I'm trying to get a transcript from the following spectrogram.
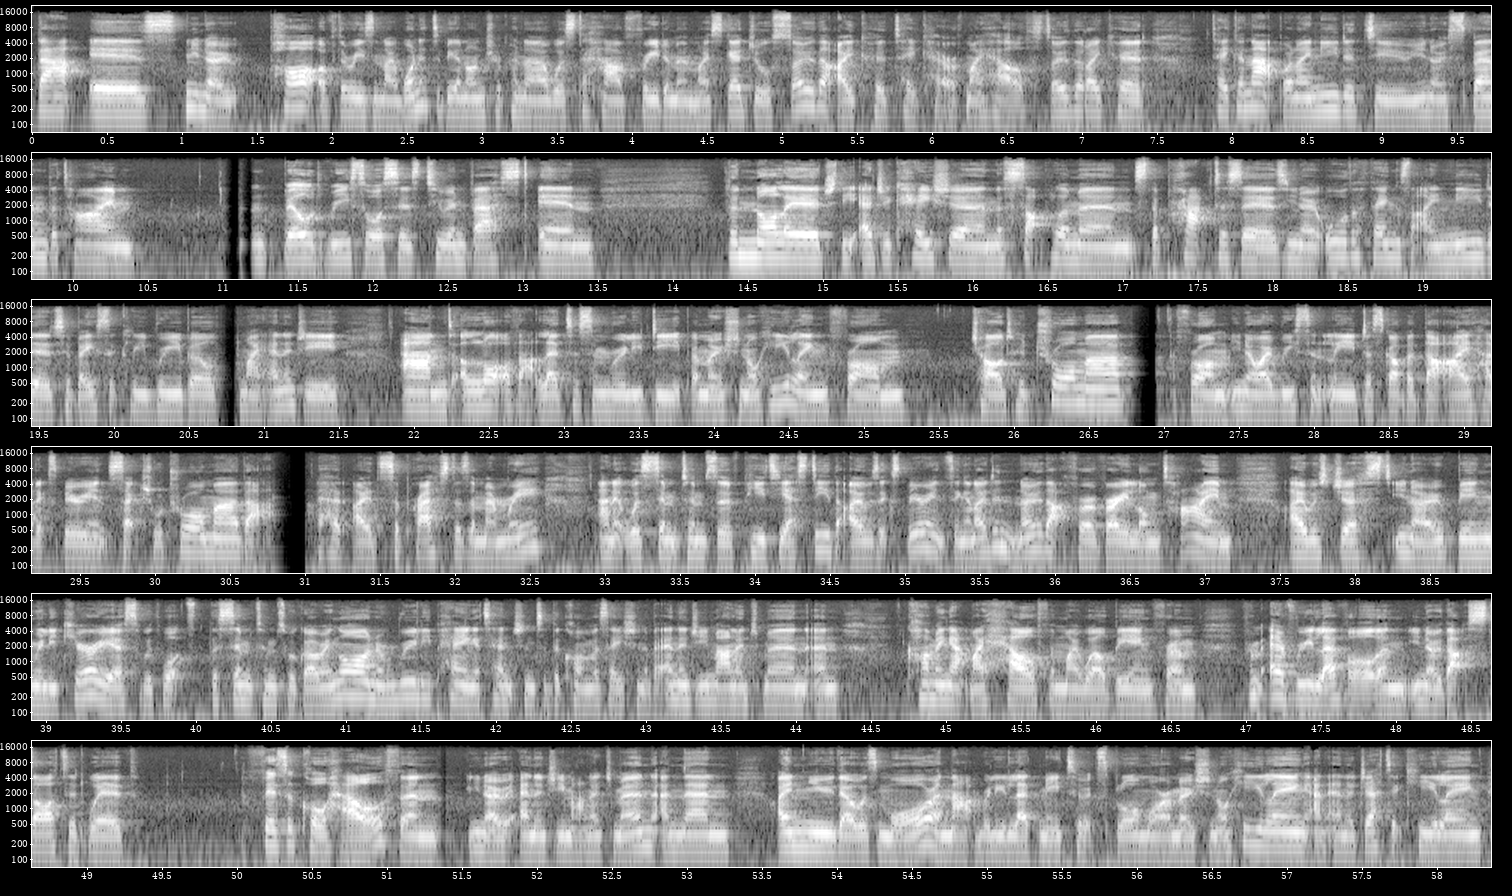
that is, you know, part of the reason I wanted to be an entrepreneur was to have freedom in my schedule so that I could take care of my health, so that I could take a nap when I needed to, you know, spend the time and build resources to invest in the knowledge, the education, the supplements, the practices, you know, all the things that I needed to basically rebuild my energy. And a lot of that led to some really deep emotional healing from childhood trauma. From, you know, I recently discovered that I had experienced sexual trauma that had, I'd suppressed as a memory, and it was symptoms of PTSD that I was experiencing. And I didn't know that for a very long time. I was just, you know, being really curious with what the symptoms were going on and really paying attention to the conversation of energy management and coming at my health and my well-being from from every level. And you know, that started with physical health and you know energy management and then i knew there was more and that really led me to explore more emotional healing and energetic healing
